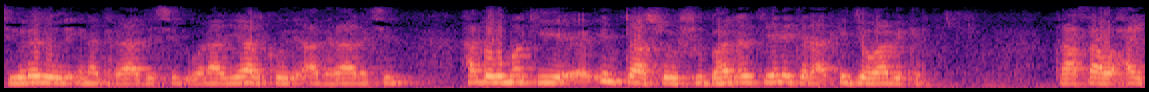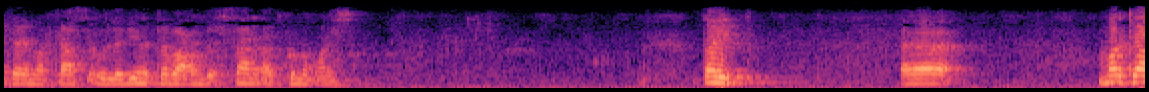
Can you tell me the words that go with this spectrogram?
siiradooda inaad raadisid wanaagyaalkoodi aada raadisid hadhow markii intaasoo shubha la keeni kara aad ka jawaabi kartid. Taasaa waxay tahay markaas aladiina tabacum bixsaanin aada ku noqonayso. Ayib marka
